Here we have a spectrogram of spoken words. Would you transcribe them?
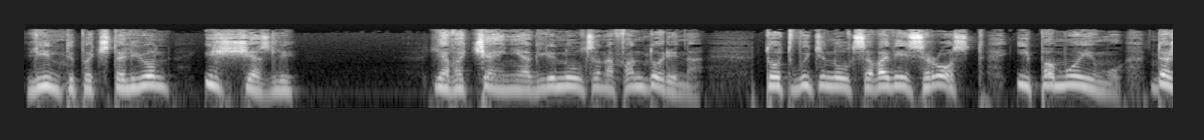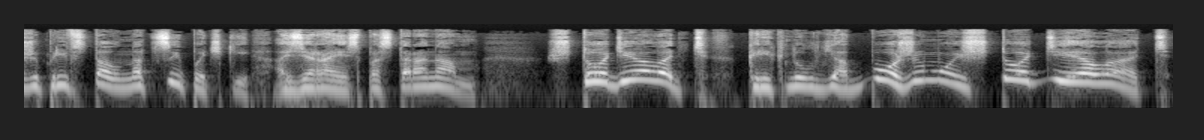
Линт и почтальон исчезли. Я в отчаянии оглянулся на Фандорина. Тот вытянулся во весь рост и, по-моему, даже привстал на цыпочки, озираясь по сторонам. «Что делать?» — крикнул я. «Боже мой, что делать?»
